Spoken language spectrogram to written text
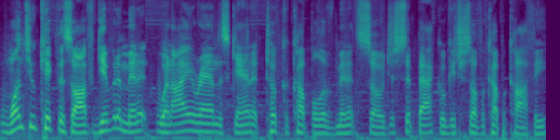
once you kick this off, give it a minute. When I ran the scan, it took a couple of minutes, so just sit back, go get yourself a cup of coffee,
